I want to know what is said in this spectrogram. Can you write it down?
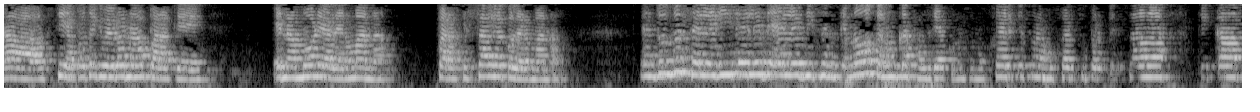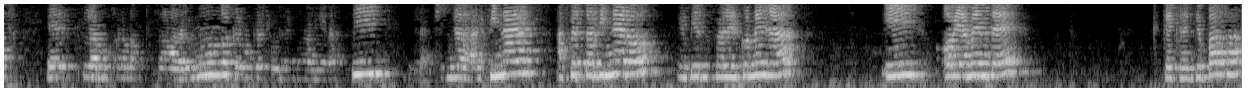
a, sí, a Patrick Verona para que enamore a la hermana, para que salga con la hermana. Entonces él le dice, él, él les dicen que no, que nunca saldría con esa mujer, que es una mujer súper pesada, que Kat es la mujer más pesada del mundo, que nunca saldría con alguien así, y la chingada. Al final acepta el dinero, empieza a salir con ella y obviamente, ¿qué creen que pasa?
